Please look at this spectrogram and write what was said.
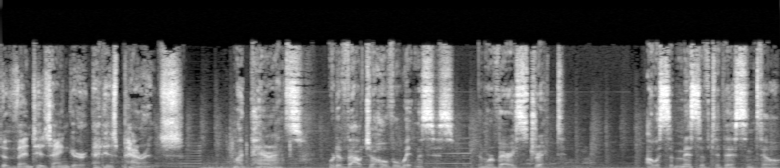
to vent his anger at his parents. My parents were devout Jehovah Witnesses and were very strict. I was submissive to this until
